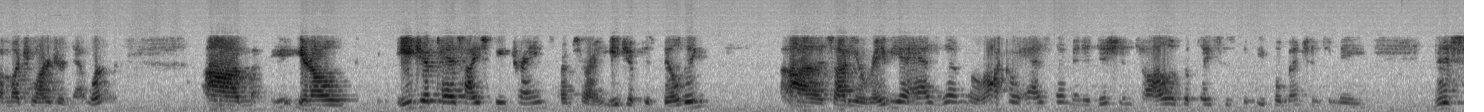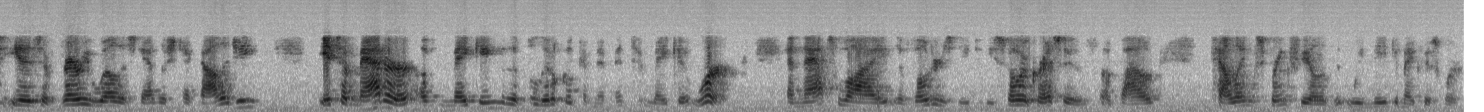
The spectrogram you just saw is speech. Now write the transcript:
A much larger network. Um, you know, Egypt has high-speed trains. I'm sorry, Egypt is building. Uh, Saudi Arabia has them. Morocco has them. In addition to all of the places that people mentioned to me, this is a very well-established technology. It's a matter of making the political commitment to make it work. And that's why the voters need to be so aggressive about telling Springfield that we need to make this work.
